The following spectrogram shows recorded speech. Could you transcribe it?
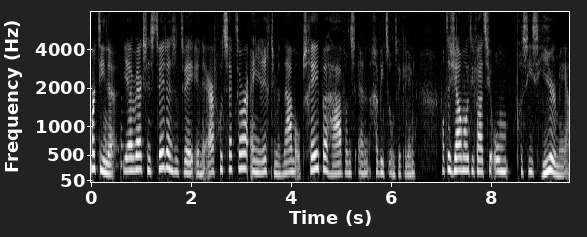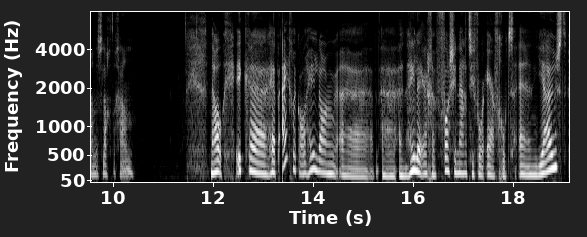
Martine, jij werkt sinds 2002 in de erfgoedsector en je richt je met name op schepen, havens en gebiedsontwikkeling. Wat is jouw motivatie om precies hiermee aan de slag te gaan? Nou, ik uh, heb eigenlijk al heel lang uh, uh, een hele erge fascinatie voor erfgoed. En juist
